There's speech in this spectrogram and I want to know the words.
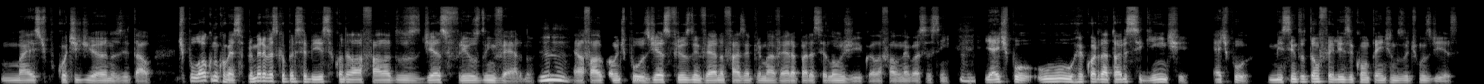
mais, tipo, cotidianos e tal. Tipo, logo no começo, a primeira vez que eu percebi isso é quando ela fala dos dias frios do inverno. Hum, Ela fala como, tipo, os dias frios do inverno fazem a primavera para ser longínquo. Ela fala um negócio assim. Uhum. E aí, tipo, o recordatório seguinte é, tipo, me sinto tão feliz e contente nos últimos dias.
